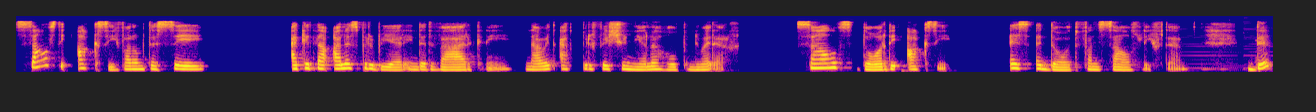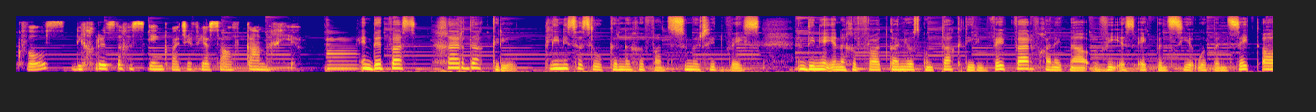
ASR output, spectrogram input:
Selfs die aksie van om te sê ek het nou alles probeer en dit werk nie, nou het ek professionele hulp nodig. Selfs daardie aksie is 'n daad van selfliefde. Dikwels die grootste geskenk wat jy vir jouself kan gee. En dit was Gerda Kriel kliniese sielkundige van Somerset Wes. Indien jy enige vrae het, kan jy ons kontak deur die webwerf gaan net na wieisek.co.za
